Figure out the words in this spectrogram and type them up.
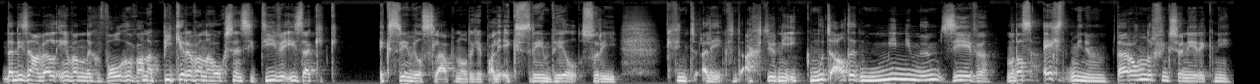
Dat is dan wel een van de gevolgen van het piekeren van de hoogsensitieve, is dat ik extreem veel slaap nodig heb. Allee, extreem veel, sorry. Ik vind, allee, ik vind acht uur niet. Ik moet altijd minimum zeven. Maar dat is echt minimum. Daaronder functioneer ik niet.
